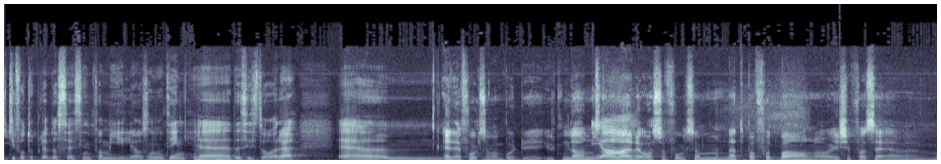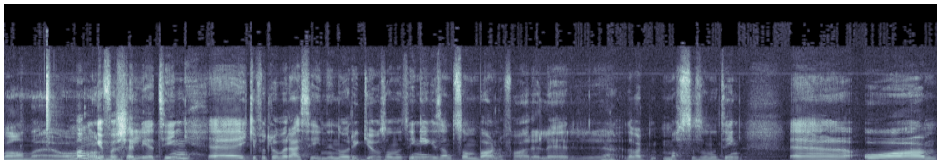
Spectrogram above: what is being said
ikke fått opplevd å se sin familie og sånne ting eh, det siste året. Um, Er det folk som har bodd utenlands, Ja. eller er det også folk som nettopp har fått barn og ikke får se hverandre? Og Mange alle- forskjellige ting. Ikke fått lov å reise inn i Norge og sånne ting. ikke sant? Som barnefar eller Ja. Det har vært masse sånne ting. Eh, og,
